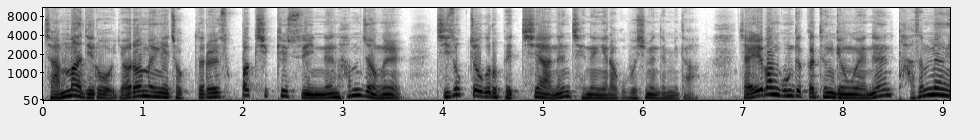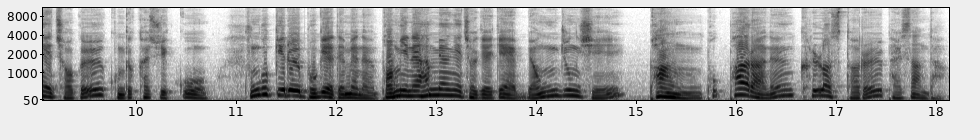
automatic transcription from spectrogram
자, 한마디로 여러 명의 적들을 속박시킬 수 있는 함정을 지속적으로 배치하는 재능이라고 보시면 됩니다. 자, 일반 공격 같은 경우에는 5명의 적을 공격할 수 있고 궁극기를 보게 되면 범인의 한 명의 적에게 명중시 팡 폭파라는 클러스터를 발사한다.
